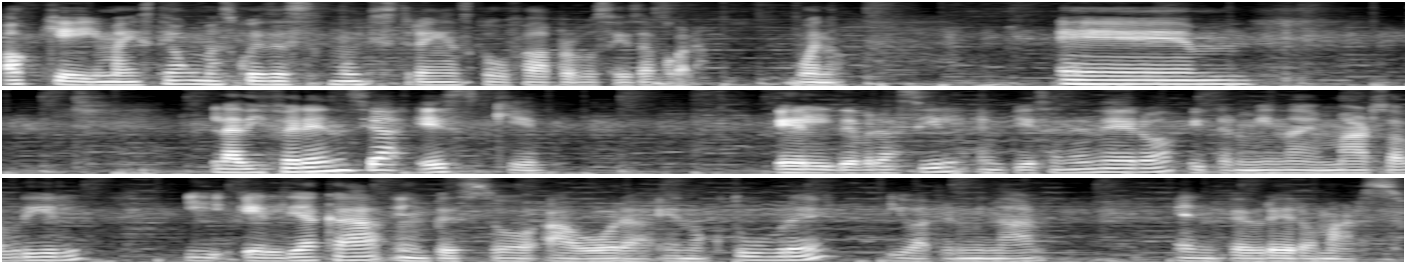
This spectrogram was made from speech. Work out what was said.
ok, mas tem algumas coisas muito estranhas que eu vou falar pra vocês agora. Bueno, eh, la diferencia es que el de Brasil empieza en enero y termina en marzo, abril. Y el de acá empezó ahora en octubre y va a terminar em fevereiro a março.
